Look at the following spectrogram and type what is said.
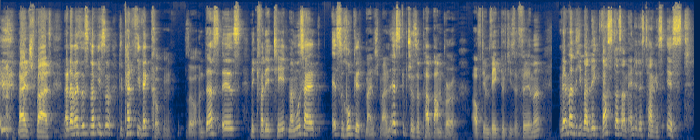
Nein, Spaß. Nein, aber es ist wirklich so, du kannst die weggucken. So, und das ist eine Qualität, man muss halt, es ruckelt manchmal. Es gibt schon so ein paar Bumper auf dem Weg durch diese Filme. Wenn man sich überlegt, was das am Ende des Tages ist,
